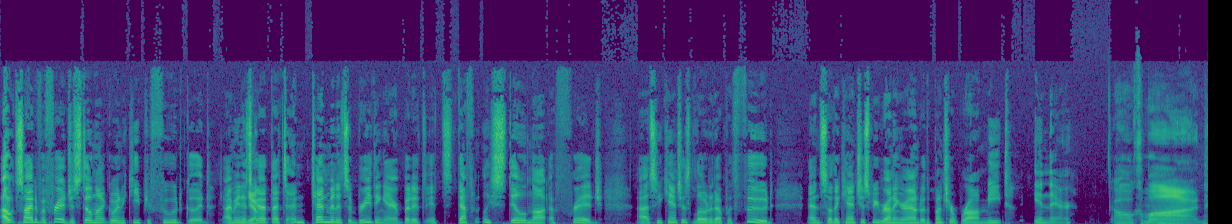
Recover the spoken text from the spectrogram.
outside of a fridge is still not going to keep your food good. I mean, it's Yep. got that 10, 10 minutes of breathing air, but it, it's definitely still not a fridge. Uh, so you can't just load it up with food, and so they can't just be running around with a bunch of raw meat in there. Oh, come on.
